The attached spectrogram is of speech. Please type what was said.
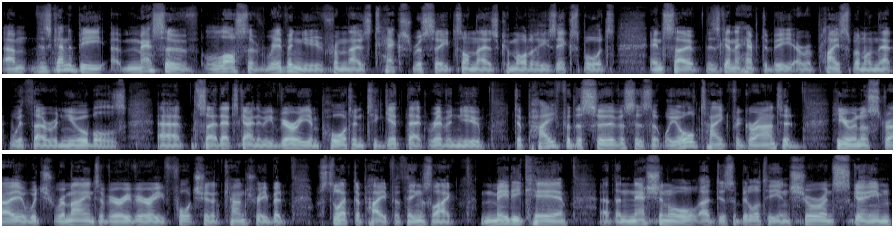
um, there's going to be a massive loss of revenue from those tax receipts on those commodities exports. And so there's going to have to be a replacement on that with uh, renewables. Uh, so that's going to be very important to get that revenue to pay for the services that we all take for granted here in Australia, which remains a very, very fortunate country, but we still have to pay for things like Medicare, uh, the National uh, Disability Insurance Scheme,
